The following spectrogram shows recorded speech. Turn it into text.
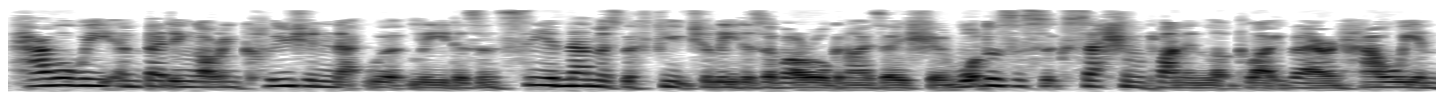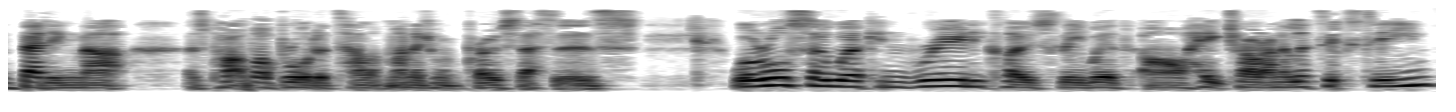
how are we embedding our inclusion network leaders and seeing them as the future leaders of our organization? What does the succession planning look like there and how are we embedding that as part of our broader talent management processes? We're also working really closely with our HR analytics team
